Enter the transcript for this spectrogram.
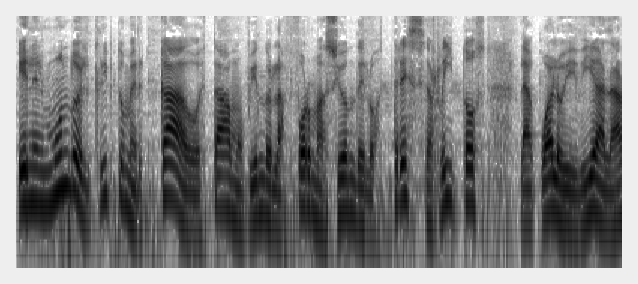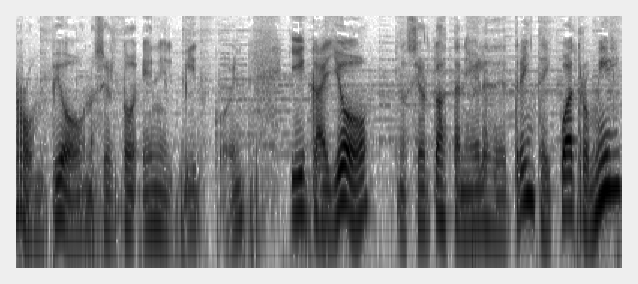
En el mundo del criptomercado estábamos viendo la formación de los tres cerritos, la cual hoy día la rompió, ¿no es cierto?, en el Bitcoin y cayó, ¿no es cierto?, hasta niveles de 34.000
